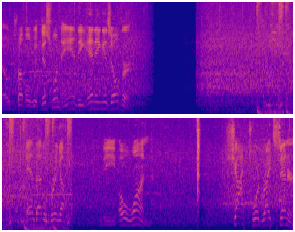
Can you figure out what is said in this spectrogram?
No trouble with this one, and the inning is over. And that'll bring up the 0-1. Shot toward right center.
